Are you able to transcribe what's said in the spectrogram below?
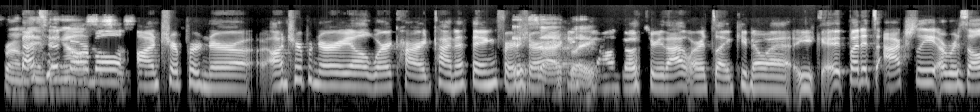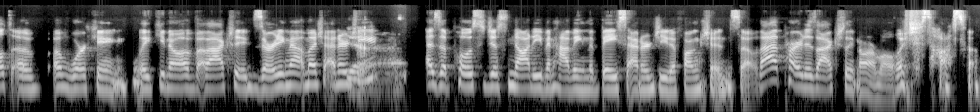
from That's a anything. It's normal just- entrepreneur entrepreneurial work hard kind of thing for sure. I think Exactly. we all go through that where it's like, you know what, you, it, but it's actually a result of of working, like, you know, of, of actually exerting that much energy Yeah. as opposed to just not even having the base energy to function. So that part is actually normal, which is awesome.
